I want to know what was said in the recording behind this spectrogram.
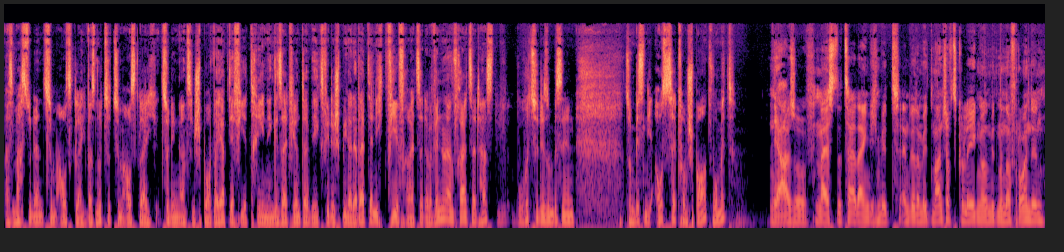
Was machst du denn zum Ausgleich? Was nutzt du zum Ausgleich zu dem ganzen Sport? Weil ihr habt ja viel Training, ihr seid viel unterwegs, viele Spieler, da bleibt ja nicht viel Freizeit. Aber wenn du dann Freizeit hast, wo holst du dir so ein bisschen, so ein bisschen die Auszeit vom Sport? Womit? Ja, also meiste Zeit eigentlich mit, entweder mit Mannschaftskollegen oder mit meiner Freundin.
